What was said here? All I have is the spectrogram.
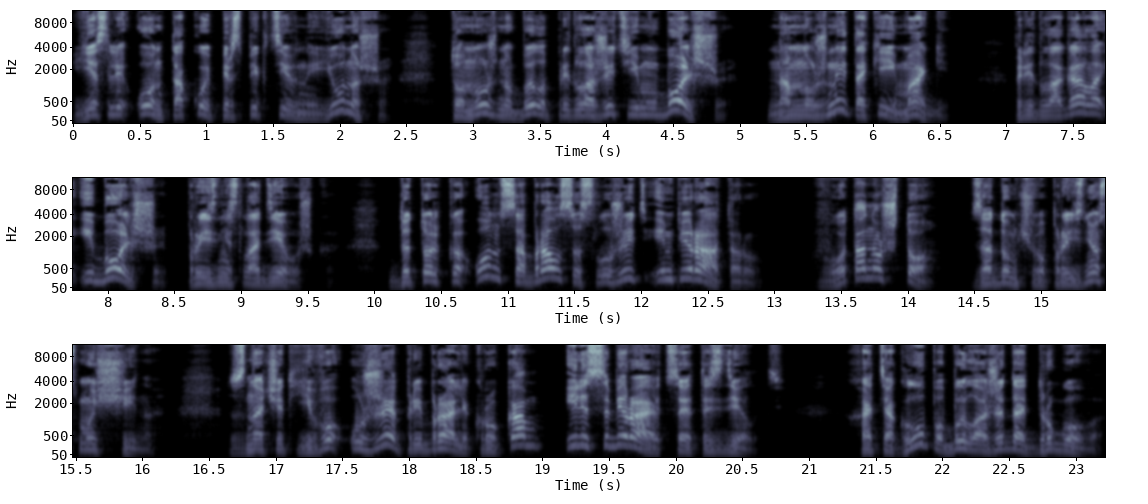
Если он такой перспективный юноша, то нужно было предложить ему больше. Нам нужны такие маги. Предлагала и больше, произнесла девушка. Да только он собрался служить императору. Вот оно что, задумчиво произнес мужчина. Значит, его уже прибрали к рукам или собираются это сделать. Хотя глупо было ожидать другого.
